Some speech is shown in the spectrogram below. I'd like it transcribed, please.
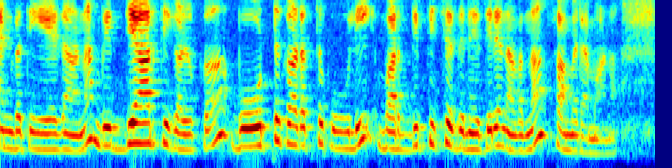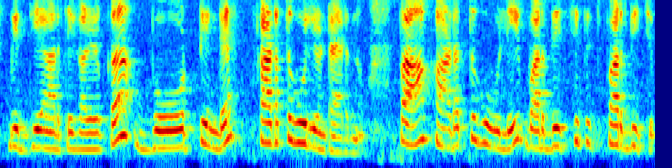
അൻപത്തി ഏഴാണ് വിദ്യാർത്ഥികൾക്ക് ബോട്ട് കടത്ത് കൂലി വർദ്ധിപ്പിച്ചതിനെതിരെ നടന്ന സമരമാണ്. വിദ്യാർത്ഥികൾക്ക് ബോട്ടിന്റെ കടത്തുകൂലി ഉണ്ടായിരുന്നു. അപ്പോൾ ആ കടത്തുകൂലി വർദ്ധിച്ച് വർദ്ധിച്ചു.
